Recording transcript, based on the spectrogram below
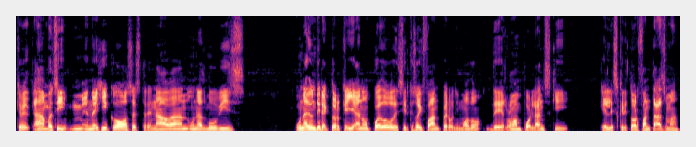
¿qué- ah, pues sí, en México se estrenaban unas movies. Una de un director que ya no puedo decir que soy fan, pero ni modo, de Roman Polanski, el escritor fantasma.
